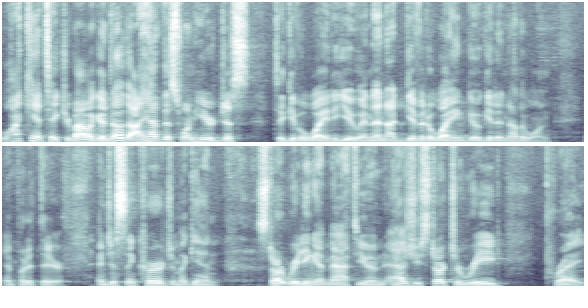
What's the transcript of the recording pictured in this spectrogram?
Well, I can't take your Bible. I go, No, I have this one here just to give away to you. And then I'd give it away and go get another one and put it there. And just encourage them again. Start reading at Matthew. And as you start to read, pray.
